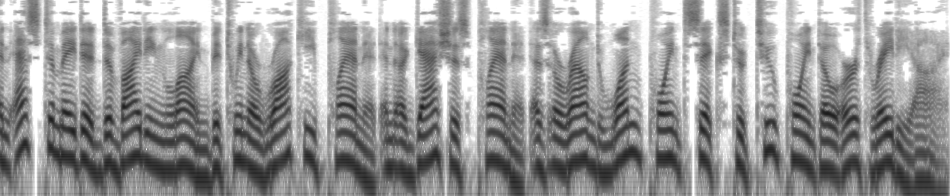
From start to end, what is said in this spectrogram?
An estimated dividing line between a rocky planet and a gaseous planet is around 1.6 to 2.0 Earth radii.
